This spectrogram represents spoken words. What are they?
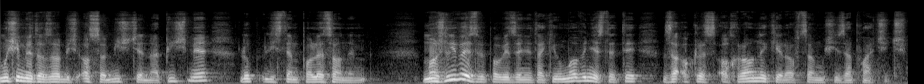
Musimy to zrobić osobiście na piśmie lub listem poleconym. Możliwe jest wypowiedzenie takiej umowy, niestety za okres ochrony kierowca musi zapłacić.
